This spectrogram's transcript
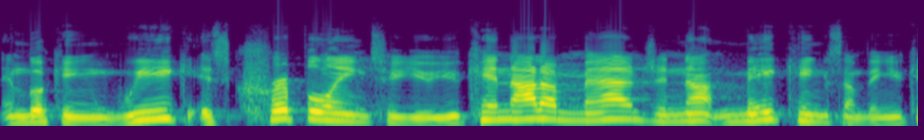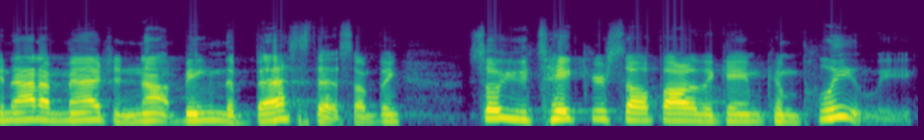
and looking weak is crippling to you. You cannot imagine not making something. You cannot imagine not being the best at something. So you take yourself out of the game completely.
